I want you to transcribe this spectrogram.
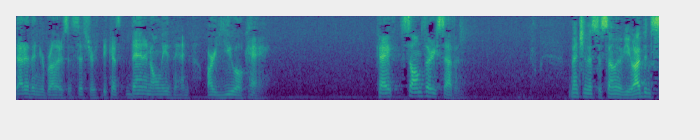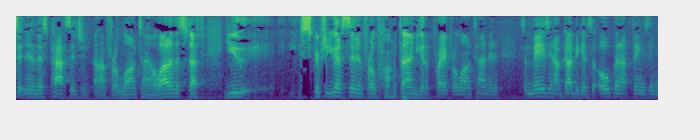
better than your brothers and sisters because then and only then are you okay. Okay? Psalm 37. I mentioned this to some of you. I've been sitting in this passage uh, for a long time. A lot of this stuff, you scripture, you got to sit in for a long time. You got to pray for a long time, and it's amazing how God begins to open up things in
